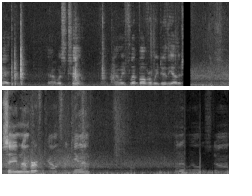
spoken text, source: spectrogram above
Okay, that was 10. Now we flip over, we do the other. Same number of counts again. And it oil the stone.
